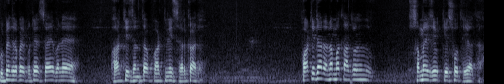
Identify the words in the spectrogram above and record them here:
ભૂપેન્દ્રભાઈ પટેલ સાહેબ અને ભારતીય જનતા પાર્ટીની સરકારે પાટીદાર અનામત આંદોલન સમયે જે કેસો થયા હતા,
